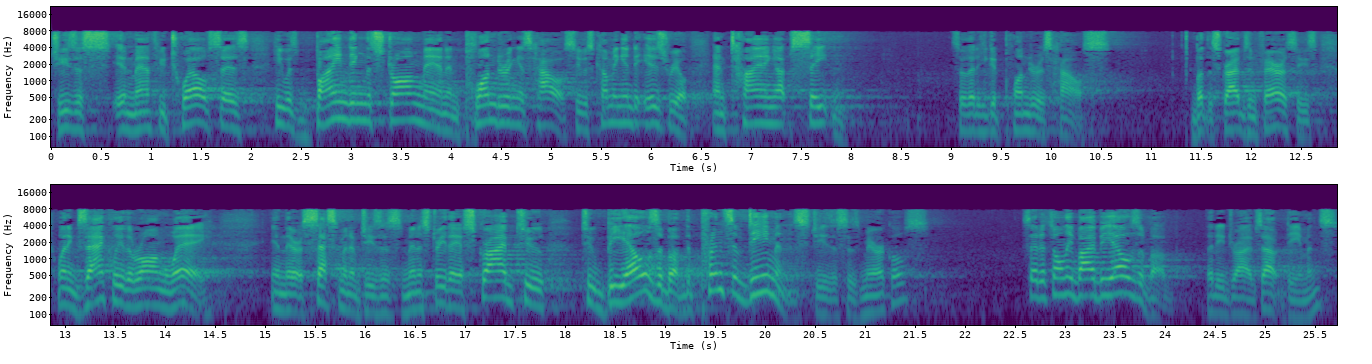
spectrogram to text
Jesus in Matthew 12 says he was binding the strong man and plundering his house. He was coming into Israel and tying up Satan so that he could plunder his house. But the scribes and Pharisees went exactly the wrong way in their assessment of Jesus' ministry. They ascribed to, to Beelzebub, the prince of demons, Jesus' miracles. Said it's only by Beelzebub that he drives out demons.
